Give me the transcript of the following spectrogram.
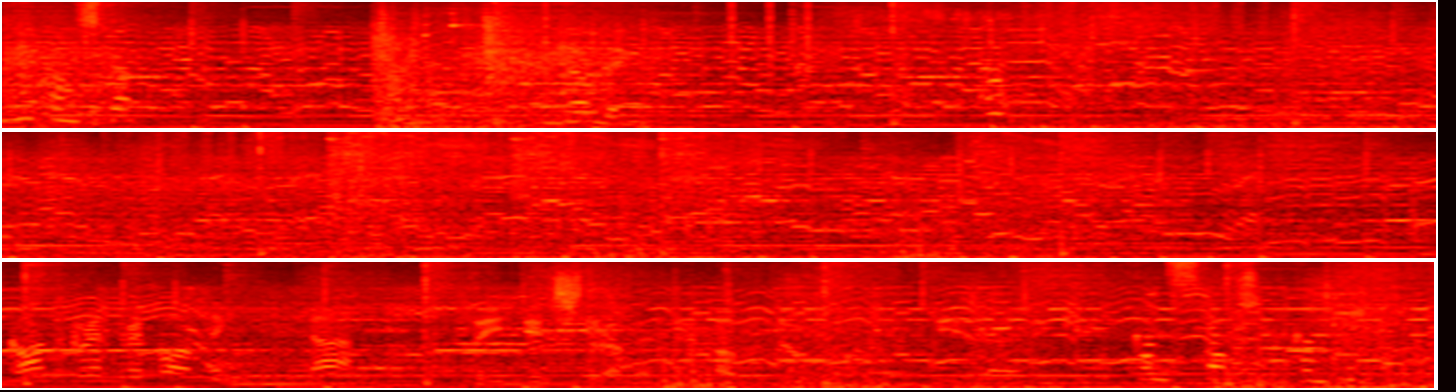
New construct. Building. Conscript reporting. Done. The instrument of doom. Eradicate. Construction complete.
